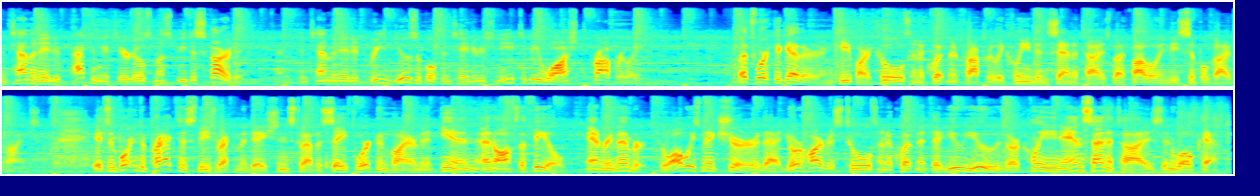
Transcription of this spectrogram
Contaminated packing materials must be discarded, and contaminated reusable containers need to be washed properly. Let's work together and keep our tools and equipment properly cleaned and sanitized by following these simple guidelines. It's important to practice these recommendations to have a safe work environment in and off the field. And remember to always make sure that your harvest tools and equipment that you use are clean and sanitized and well kept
